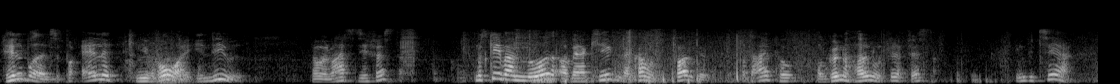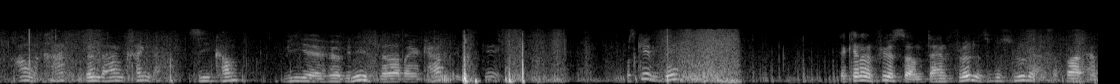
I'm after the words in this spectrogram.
helbredelse på alle niveauer i livet, når man var til de fester. Måske var en måde at være kirken, der kommer til folket og dig på, og begynde at holde nogle flere fester. Inviter Rav og Krat, hvem der er omkring dig. Sige, kom, vi øh, hører vinylplader og drikker kaffe, det er. Måske er det det. Jeg kender en fyr, som da han flyttede, så besluttede han sig for, at han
